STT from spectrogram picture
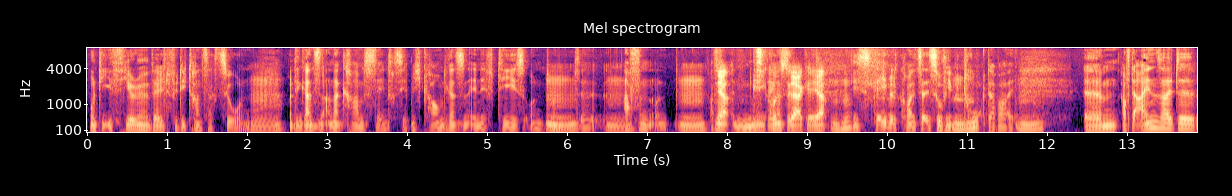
Und die Ethereum-Welt für die Transaktion. Mhm. Und den ganzen anderen Krams, der interessiert mich kaum. Die ganzen NFTs und, mhm. und äh, mhm. Affen und mhm. ja, Mist. Die Kunstwerke, ganze, ja. Mhm. Die Stablecoins, da ist so viel Betrug dabei. Ähm, auf der einen Seite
